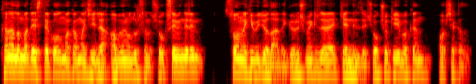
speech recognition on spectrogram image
Kanalıma destek olmak amacıyla abone olursanız çok sevinirim. Sonraki videolarda görüşmek üzere. Kendinize çok çok iyi bakın. Hoşçakalın.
